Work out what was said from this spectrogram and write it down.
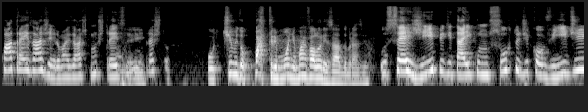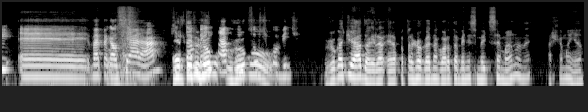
Quatro é exagero, mas eu acho que uns três ele emprestou. O time do patrimônio mais valorizado do Brasil. O Sergipe, que está aí com um surto de Covid, é... vai pegar o Ceará, que ele teve também está com jogo, um surto de Covid. O jogo adiado, era para estar tá jogando agora também nesse meio de semana, né? Acho que amanhã.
